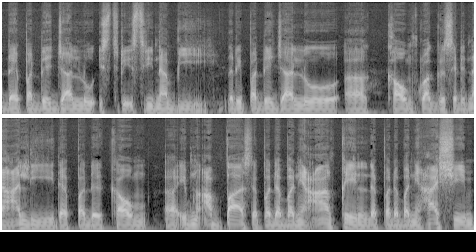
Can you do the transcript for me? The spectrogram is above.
daripada jalur isteri-isteri Nabi daripada jalur uh, kaum keluarga Sayyidina Ali daripada kaum uh, Ibnu Abbas daripada Bani Aqil daripada Bani Hashim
